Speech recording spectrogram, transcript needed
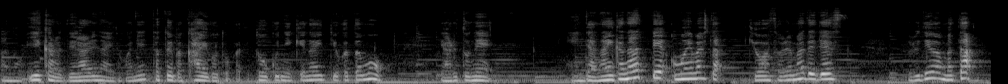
あの家から出られないとかね例えば介護とかで遠くに行けないっていう方もやるとねいいんじゃないかなって思いました。今日はそれまでです。それではまた。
